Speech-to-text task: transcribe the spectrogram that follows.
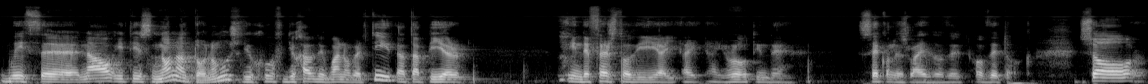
with uh, now it is non-autonomous. You have, you have the 1 over t that appear in the first ODE I, I, I, wrote in the second slide of the, of the talk. So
